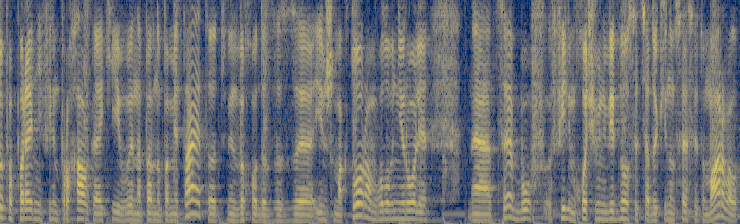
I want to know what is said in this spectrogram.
Той попередній фільм про Халка, який ви напевно пам'ятаєте, от він виходив з іншим актором в головній ролі. Е, Це був фільм, хоч він відноситься до кіно Всесвіту Марвел,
